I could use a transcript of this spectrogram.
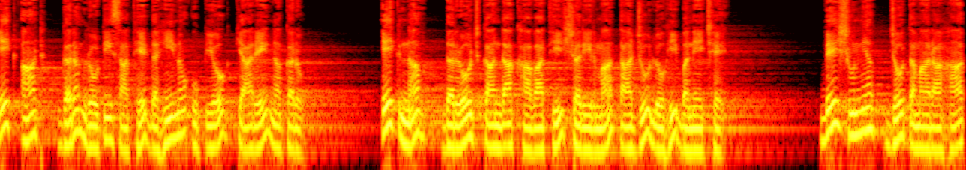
એક આઠ ગરમ રોટી સાથે દહીંનો ઉપયોગ ક્યારેય ન કરો. એક નવ દરરોજ કાંદા ખાવાથી શરીરમાં તાજું લોહી બને છે. બે શૂન્ય જો તમારા હાથ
